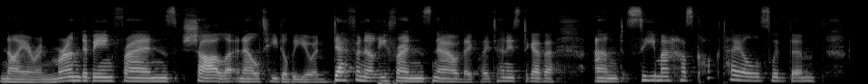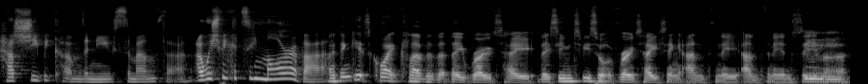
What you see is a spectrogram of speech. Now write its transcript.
Nya and Miranda being friends. Charlotte and LTW are definitely friends now. They play tennis together, and Seema has cocktails with them. Has she become the new Samantha? I wish we could see more of her. I think it's quite clever that they rotate. They seem to be sort of rotating Anthony, Anthony and Seema,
